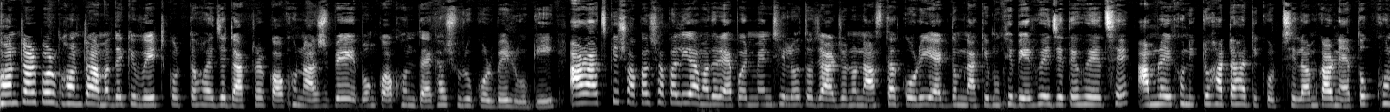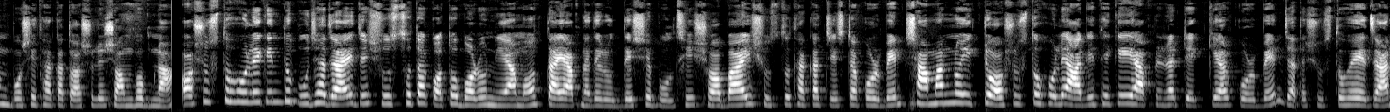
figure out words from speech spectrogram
ঘণ্টার পর ঘণ্টা আমাদেরকে ওয়েট করতে হয় যে ডাক্তার কখন আসবে এবং কখন দেখা শুরু করবে রুগী। আর আজকে সকাল সকালই আমাদের অ্যাপয়েন্টমেন্ট ছিল, তো যার জন্য নাস্তা করি একদম নাকে মুখে বের হয়ে যেতে হয়েছে। আমরা এখন একটু হাঁটাহাঁটি করছিলাম, কারণ এতক্ষণ বসে থাকা তো আসলে সম্ভব না। অসুস্থ হলে কিন্তু বোঝা যায় যে সুস্থতা কত বড় নিয়ামত, তাই আপনাদের উদ্দেশ্যে বলছি, সবাই সুস্থ থাকার চেষ্টা করবেন। সামান্য একটু অসুস্থ হলে আগে থেকেই আপনারা টেক কেয়ার করবেন, যাতে সুস্থ হয়ে যান।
